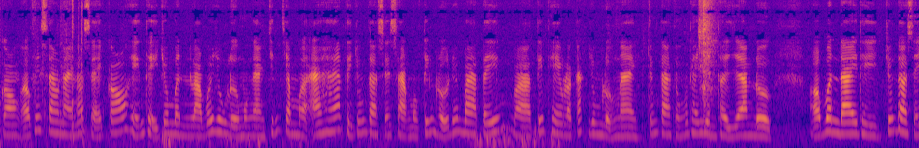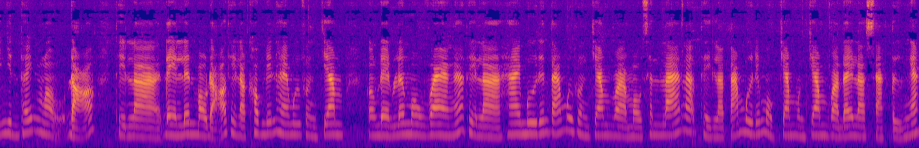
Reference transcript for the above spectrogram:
Còn ở phía sau này nó sẽ có hiển thị cho mình là với dung lượng 1900 mAh thì chúng ta sẽ sạc một tiếng rưỡi đến 3 tiếng. Và tiếp theo là các dung lượng này. Chúng ta cũng có thể nhìn thời gian được ở bên đây thì chúng ta sẽ nhìn thấy màu đỏ thì là đèn lên màu đỏ thì là 0 đến 20 phần trăm. Còn đèn lên màu vàng á, thì là 20 đến 80 phần trăm và màu xanh lá á, thì là 80 đến 100 phần trăm và đây là sạc tự ngắt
